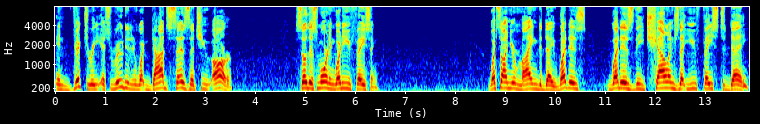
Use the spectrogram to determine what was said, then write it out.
in victory. It's rooted in what God says that you are. So this morning, what are you facing? What's on your mind today? What is, what is the challenge that you face today?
